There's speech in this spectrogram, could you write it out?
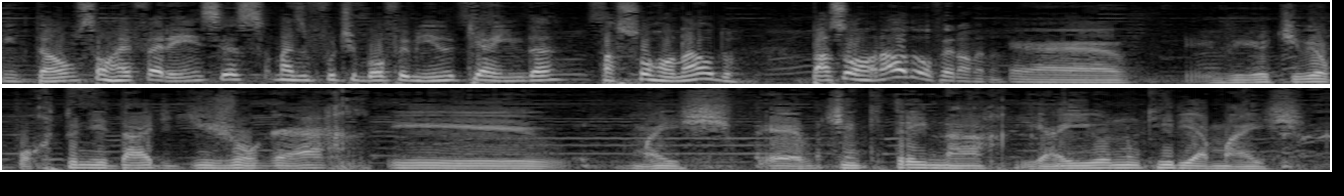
Então são referências, mas o futebol feminino que ainda. Passou Ronaldo? Passou Ronaldo ou fenômeno? É, eu tive a oportunidade de jogar e mas é, eu tinha que treinar e aí eu não queria mais.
